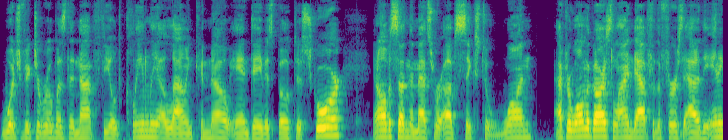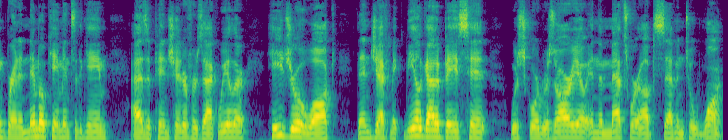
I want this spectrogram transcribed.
which Victor Robles did not field cleanly, allowing Cano and Davis both to score. And all of a sudden, the Mets were up six to one. After Juan Lagares lined out for the first out of the inning, Brandon Nimmo came into the game as a pinch hitter for Zack Wheeler. He drew a walk. Then Jeff McNeil got a base hit, which scored Rosario, and the Mets were up seven to one.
